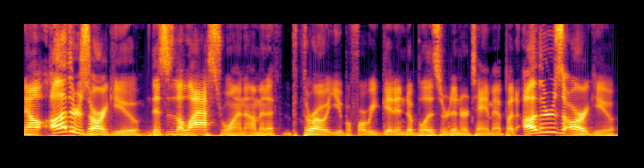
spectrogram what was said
Now, others argue, this is the last one I'm going to throw at you before we get into Blizzard Entertainment, but others argue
